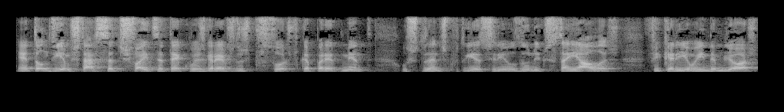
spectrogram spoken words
então devíamos estar satisfeitos até com as greves dos professores, porque aparentemente os estudantes portugueses seriam os únicos sem aulas, ficariam ainda melhores.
